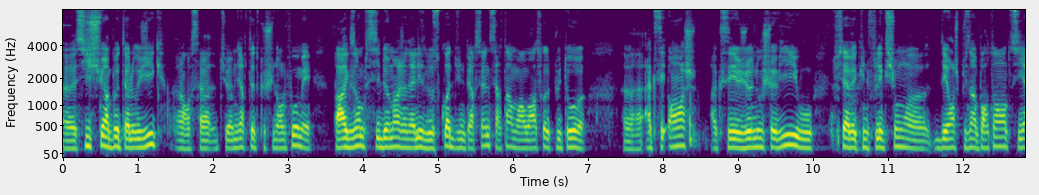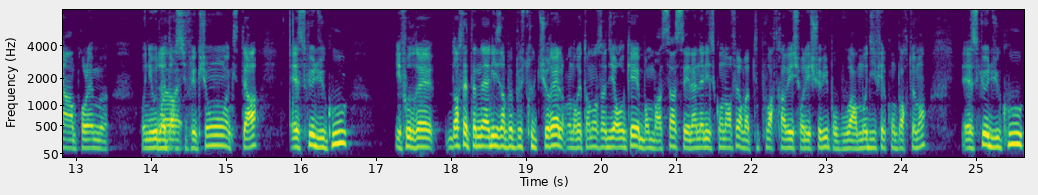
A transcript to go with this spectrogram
Euh, si je suis un peu ta logique, alors ça, tu vas me dire peut-être que je suis dans le faux, mais par exemple, si demain j'analyse le squat d'une personne, certains vont avoir un squat plutôt euh, axé hanche, axé genou, cheville, ou tu sais avec une flexion euh, des hanches plus importante, s'il y a un problème au niveau de la dorsiflexion, etc. Est-ce que du coup il faudrait, dans cette analyse un peu plus structurelle, on aurait tendance à dire, OK, bon, bah, ça, c'est l'analyse qu'on en fait, on va peut-être pouvoir travailler sur les chevilles pour pouvoir modifier le comportement. Est-ce que, du coup,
